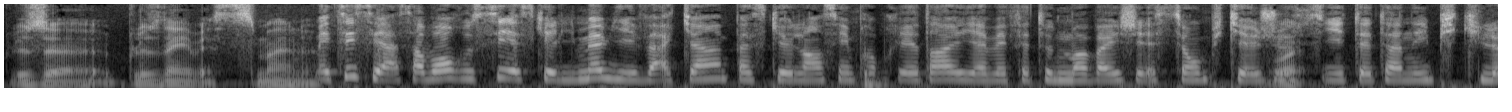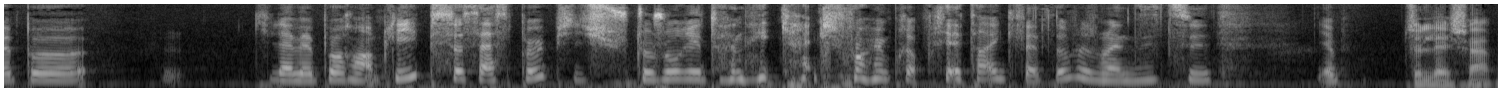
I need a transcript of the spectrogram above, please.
plus, euh, plus d'investissement. Mais tu sais, c'est à savoir aussi, est-ce que l'immeuble est vacant parce que l'ancien propriétaire il avait fait une mauvaise gestion puis que juste Ouais. il était tanné puis qu'il l'a pas qu'il l'avait pas rempli. Puis ça, ça se peut. Puis je suis toujours étonnée quand je vois un propriétaire qui fait ça. Puis je me dis, tu, y a- Tu l'échappes.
